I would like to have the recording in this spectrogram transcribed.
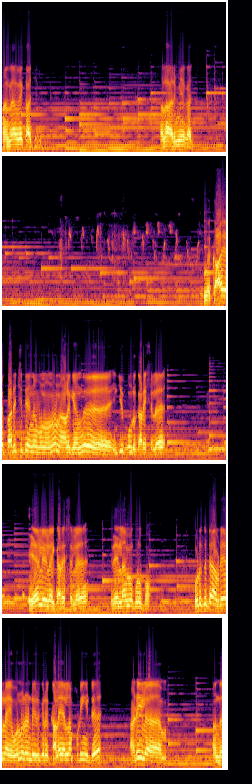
நல்லாவே காய்ச்சிருக்கு. நல்லா அருமையாக காய்ச்சி. இந்த காயை பறிச்சுட்டு என்ன பண்ணுவோம்னா நாளைக்கு வந்து இஞ்சி பூண்டு கரைசல் ஏழு இலை கரைசல் இது எல்லாமே கொடுப்போம். கொடுத்துட்டு அப்படியே இல்லை ஒன்று ரெண்டு இருக்கிற களையெல்லாம் பிடுங்கிட்டு அடியில் அந்த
